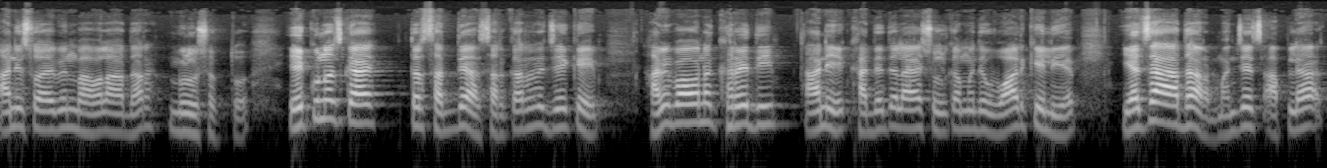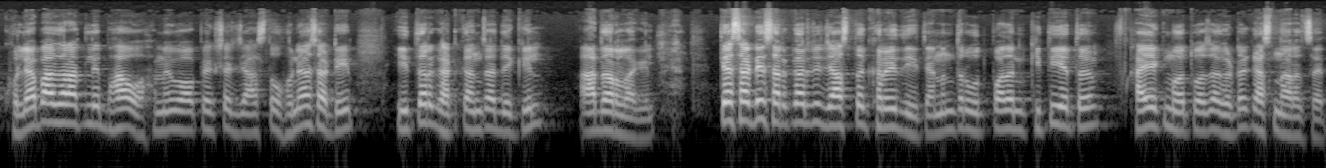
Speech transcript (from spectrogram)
आणि सोयाबीन भावाला आधार मिळू शकतो. एकूणच काय? तर सध्या सरकारने जे काही हमीभावानं खरेदी आणि खाद्यतेल या शुल्कामध्ये वाढ केली आहे याचा आधार म्हणजेच आपल्या खुल्या बाजारातले भाव हमीभावापेक्षा जास्त होण्यासाठी इतर घटकांचा देखील आधार लागेल. त्यासाठी सरकारची जास्त खरेदी त्यानंतर उत्पादन किती येतं हा एक महत्त्वाचा घटक असणारच आहे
